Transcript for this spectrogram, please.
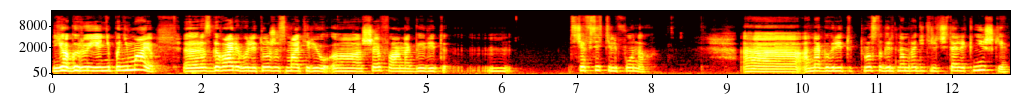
Я говорю, я не понимаю. Э, разговаривали тоже с матерью э, шефа, она говорит, сейчас все в телефонах. А, она говорит, просто, говорит, нам родители читали книжки.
